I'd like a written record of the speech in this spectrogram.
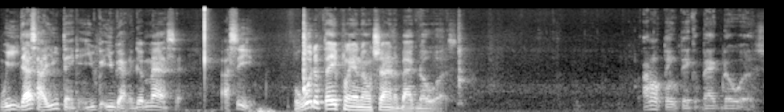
We that's how you thinking. You you got a good mindset. I see you. But what if they plan on trying to backdoor us? I don't think they could backdoor us.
